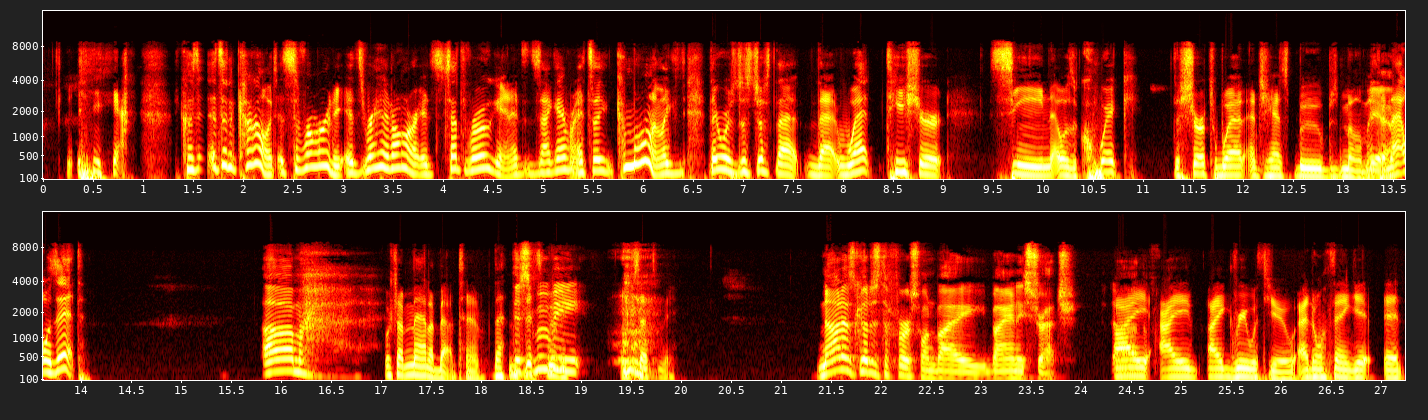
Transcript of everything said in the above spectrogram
yeah, because it's in college. It's sorority. It's rated R. It's Seth Rogen. It's, Zac Efron. It's like, come on! Like there was just just that that wet T-shirt scene that was a quick the shirt's wet and she has boobs moment, Yeah. and that was it. Um, which I'm mad about, Tim. That, This movie- upsets me. not as good as the first one by by any stretch. I I I agree with you. I don't think it it.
